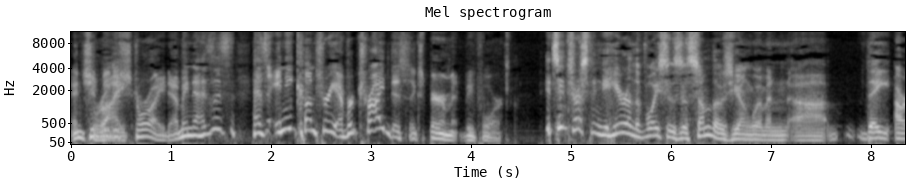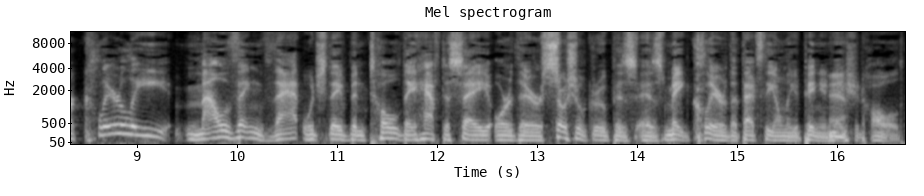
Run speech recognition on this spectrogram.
and should Right. be destroyed. I mean, has this has any country ever tried this experiment before? It's interesting to hear in the voices of some of those young women. Uh, they are clearly mouthing that which they've been told they have to say, or their social group has, has made clear that that's the only opinion Yeah. they should hold.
